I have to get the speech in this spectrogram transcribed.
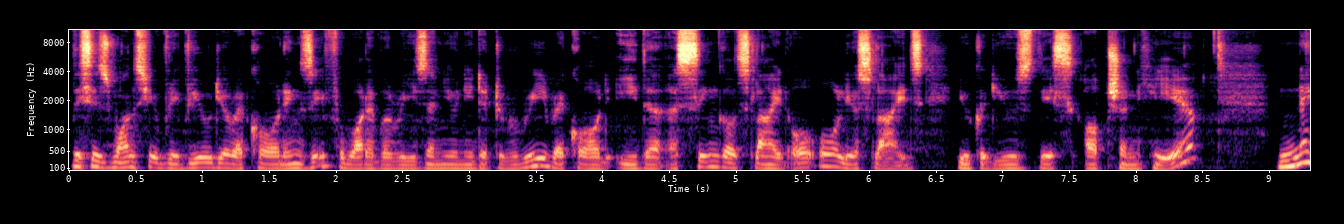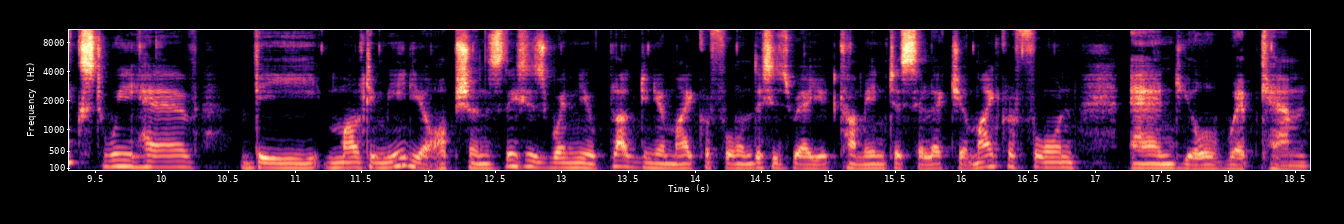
This is once you've reviewed your recordings, if for whatever reason you needed to re-record either a single slide or all your slides, you could use this option here. Next, we have the multimedia options, this is when you plugged in your microphone. This is where you'd come in to select your microphone and your webcam.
